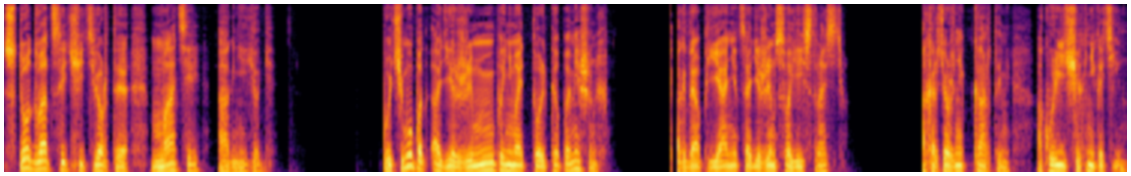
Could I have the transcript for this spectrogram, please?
124. Матерь Агни-йоги. Почему под одержимыми понимать только помешанных? Когда пьяница одержим своей страстью, а картежник картами, а курильщик никотином.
